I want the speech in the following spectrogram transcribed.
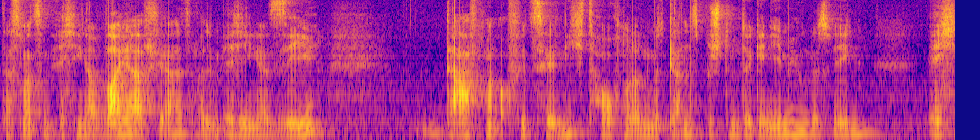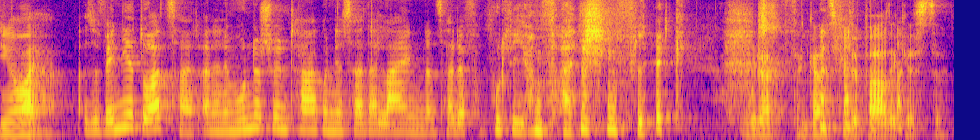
dass man zum Echinger Weiher fährt, weil im Echinger See darf man offiziell nicht tauchen oder nur mit ganz bestimmter Genehmigung. Deswegen Echinger Weiher. Also wenn ihr dort seid, an einem wunderschönen Tag und ihr seid allein, dann seid ihr vermutlich am falschen Fleck. Oder dann ganz viele Badegäste.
